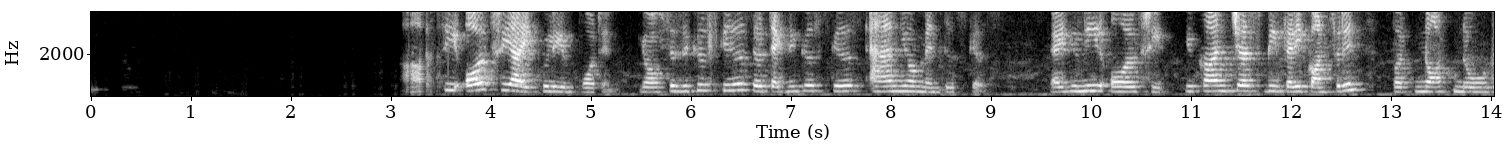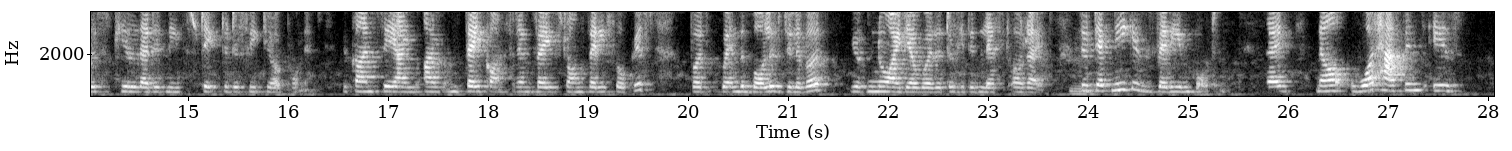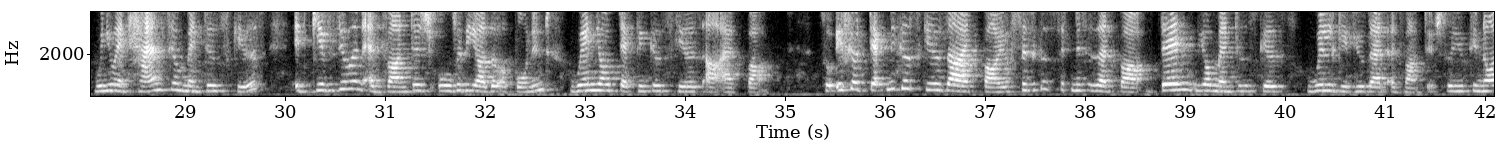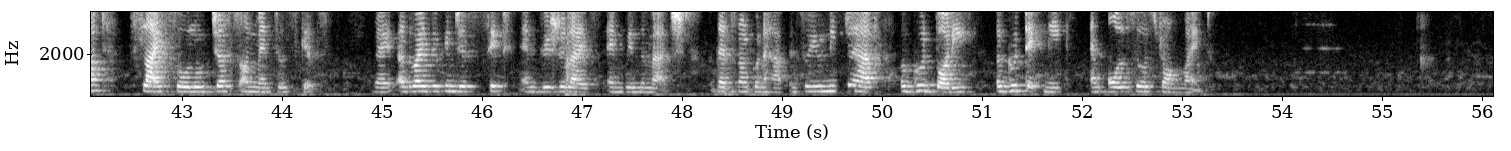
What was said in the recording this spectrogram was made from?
Uh, see, all three are equally important your physical skills, your technical skills, and your mental skills. Right? You need all three. You can't just be very confident but not know the skill that it needs to take to defeat your opponent. You can't say, I'm, I'm very confident, very strong, very focused, but when the ball is delivered, you have no idea whether to hit it left or right. Mm-hmm. So, hmm. technique is very important. Right? Now, what happens is when you enhance your mental skills, it gives you an advantage over the other opponent when your technical skills are at par. So if your technical skills are at par, your physical fitness is at par, then your mental skills will give you that advantage. So you cannot fly solo just on mental skills, right? Otherwise, you can just sit and visualize and win the match. That's not going to happen. So you need to have a good body, a good technique, and also a strong mind.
